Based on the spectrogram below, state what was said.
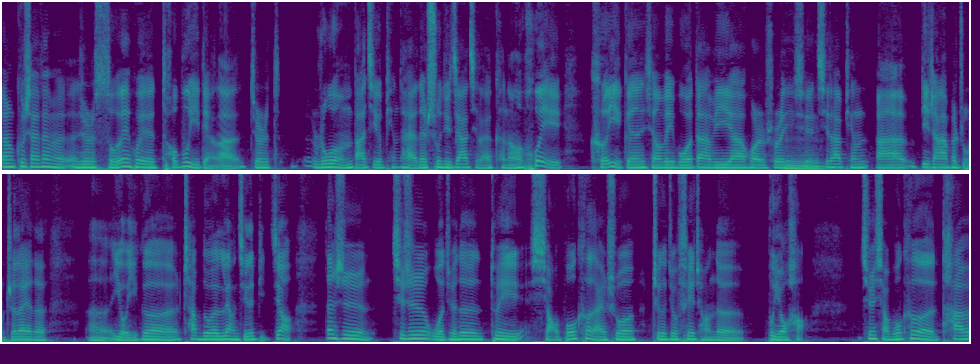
当然，故事 FM 就是所谓会头部一点了。就是如果我们把几个平台的数据加起来，可能会可以跟像微博大 V 啊，或者说一些其他平啊 B 站 UP 主之类的，呃，有一个差不多量级的比较。但是其实我觉得对小播客来说，这个就非常的不友好。其实小播客它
